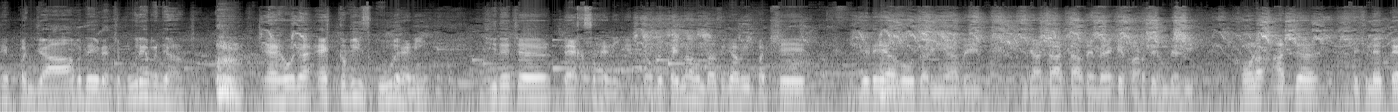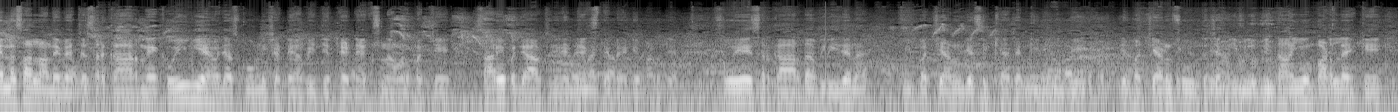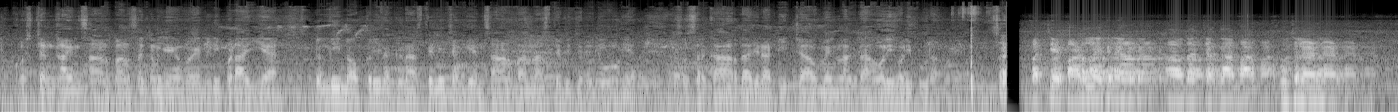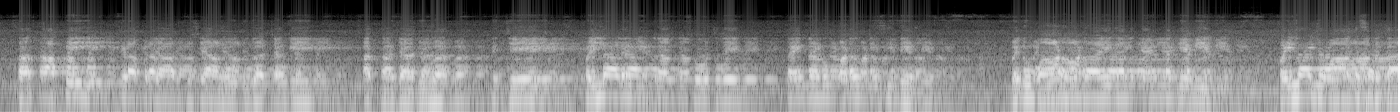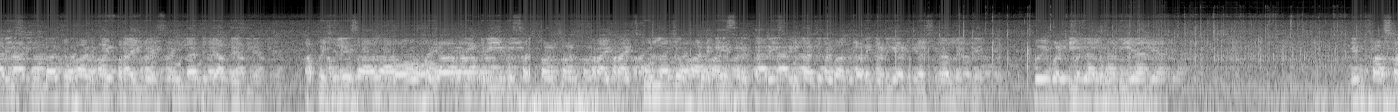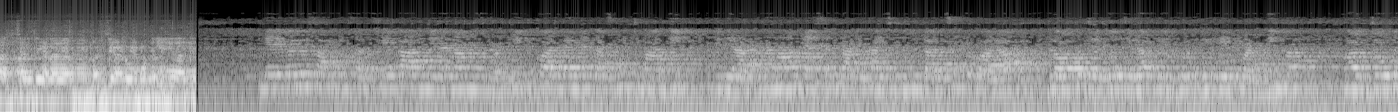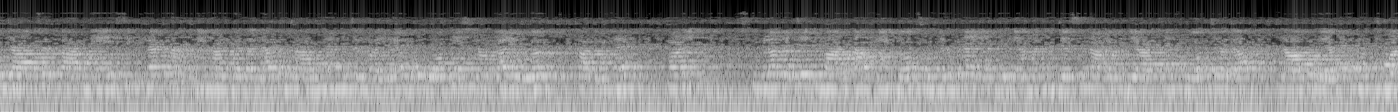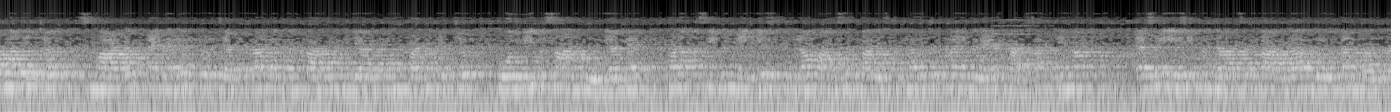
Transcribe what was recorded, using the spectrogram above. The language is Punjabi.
ਕਿ ਪੰਜਾਬ ਦੇ ਵਿੱਚ, ਪੂਰੇ ਪੰਜਾਬ 'ਚ ਇਹੋ ਜਿਹਾ ਇੱਕ ਵੀ ਸਕੂਲ ਹੈ ਨਹੀਂ ਜਿਹਦੇ 'ਚ ਡੈਕਸ ਹੈ ਨਹੀਂ। ਕਿਉਂਕਿ ਪਹਿਲਾਂ ਹੁੰਦਾ ਸੀਗਾ ਵੀ ਬੱਚੇ ਜਿਹੜੇ ਆ ਉਹ ਦਰੀਆਂ ਤੇ ਜਾਂ ਟਾਟਾਂ ਤੇ ਬਹਿ ਕੇ ਪੜ੍ਹਦੇ ਹੁੰਦੇ ਸੀ। ਹੁਣ ਅੱਜ ਪਿਛਲੇ 3 ਸਾਲਾਂ ਦੇ ਵਿੱਚ ਸਰਕਾਰ ਨੇ ਕੋਈ ਵੀ ਇਹੋ ਜਿਹਾ ਸਕੂਲ ਨਹੀਂ ਛੱਡਿਆ ਵੀ ਜਿੱਥੇ ਡੈਕਸ ਨਾ ਹੋਣ, ਬੱਚੇ ਸਾਰੇ ਪੰਜਾਬ 'ਚ ਜਿਹੜੇ ਡੈਕਸ ਤੇ ਬਹਿ ਕੇ ਪੜ੍ਹਦੇ ਆ। ਸੋ ਇਹ ਸਰਕਾਰ ਦਾ ਵਿਜ਼ਨ ਹੈ ਵੀ ਬੱਚਿਆਂ ਨੂੰ ਜੇ ਸਿੱਖਿਆ ਚੰਗੀ ਮਿਲੂਗੀ ਜੇ ਬੱਚਿਆਂ ਨੂੰ ਸਹੂਲਤ ਚੰਗੀ ਮਿਲੂਗੀ, ਤਾਂ ਹੀ ਉਹ ਪੜ੍ਹ ਲਿਖ ਕੇ ਕੁਝ ਚੰਗਾ ਇਨਸਾਨ ਬਣ ਸਕਣਗੇ, ਕਿਉਂਕਿ ਜਿਹੜੀ ਪੜ੍ਹਾਈ ਹੈ, ਇਕੱਲੀ ਨੌਕਰੀ ਲੱਗਣ ਵਾਸਤੇ ਨਹੀਂ, ਚੰਗੇ ਇਨਸਾਨ ਬਣਨ ਵਾਸਤੇ ਵੀ ਜ਼ਰੂਰੀ ਹੁੰਦੀ ਹੈ। ਸੋ ਸਰਕਾਰ ਦਾ ਜਿਹੜਾ ਟੀਚਾ, ਉਹ ਮੈਨੂੰ ਲੱਗਦਾ ਹੌਲੀ ਹੌਲੀ ਪੂਰਾ ਹੋ ਰਿਹਾ ਬੱਚੇ ਪੜ੍ਹ ਲਿਖ ਜਾਣ ਆਪਦਾ ਚੰਗਾ ਮਨ ਪੁੱਛ ਲੈਣ। ਤਾਂ ਆਪੇ ਹੀ ਜਿਹੜਾ ਪੰਜਾਬ ਖੁਸ਼ਹਾਲ ਹੋ ਜਾਊਗਾ, ਚੰਗੇ ਹੱਥਾਂ 'ਚ ਆ ਜਾਊਗਾ। ਤੇ ਜੇ ਪਹਿਲਾਂ ਵਾਲੇ ਲੀਡਰਾਂ ਨੂੰ ਸੋਚਦੇ ਤਾਂ ਇਹਨਾਂ ਨੂੰ ਪੜ੍ਹਨ ਨਹੀਂ ਸੀ ਦੇਣਾ। ਮੈਨੂੰ ਮਾਣ ਹੁੰਦਾ ਇਹ ਗੱਲ ਕਹਿਣ ਲੱਗੇ ਵੀ ਪਹਿਲਾਂ ਜਵਾਕ ਸਰਕਾਰੀ ਸਕੂਲਾਂ 'ਚੋਂ ਹਟ ਕੇ ਪ੍ਰਾਈਵੇਟ ਸਕੂਲਾਂ 'ਚ ਜਾਂਦੇ ਸੀ। ਆ ਪਿਛਲੇ ਸਾਲ 9000 ਦੇ ਕਰੀਬ ਸਰਕਾਰੀ ਪ੍ਰਾਈਵੇਟ ਸਕੂਲਾਂ 'ਚੋਂ ਹਟ ਕੇ ਸਰਕਾਰੀ ਸਕੂਲਾਂ 'ਚ ਜਵਾਕਾਂ ਨੇ ਜਿਹੜੀਆਂ ਐਡਮਿਸ਼ਨਾਂ ਲਈਆਂ। ਕੋਈ ਵੱਡੀ ਗੱਲ ਹੁੰਦੀ ਹੈ ਇਨਫਰਾਸਟ੍ਰਕਚਰ ਦੇਣਾ, ਬੱਚਿਆਂ ਨੂੰ ਮੁੱਢਲੀਆਂ ਮੇਰੇ ਵੱਲੋਂ ਸਭ ਨੂੰ ਸਤਿ ਸ਼੍ਰੀ ਅਕਾਲ, ਮੇਰਾ ਨਾਮ ਸੁਮਨਜੀਤ ਕੌਰ ਹੈ। ਮੈਂ 10ਵੀਂ ਜਮਾਤ ਦੀ ਵਿਦਿਆਰਥਣ ਹਾਂ ਮੈਂ ਸਰਕਾਰੀ ਹਾਈ ਸਕੂਲ ਦਲ ਸਿੰਘ ਵਾਲਾ ਬਲਾਕ ਜੈਤੋ ਵਿਖੇ ਪੜ੍ਹਦੀ ਹਾਂ। ਔਰ ਜੋ ਪੰਜਾਬ ਸਰਕਾਰ ਨੇ ਸਿੱਖਿਆ ਕ੍ਰਾਂਤੀ ਨਾਲ ਬਦਲਦਾ ਪੰਜਾਬ ਮੁਹਿੰਮ ਚਲਵਾਈ ਹੈ, ਉਹ ਬਹੁਤ ਹੀ ਸ਼ਲਾਘਾਯੋਗ ਕਦਮ ਹੈ। ਹੁਣ ਸਕੂਲਾਂ ਵਿੱਚ ਇਮਾਰਤਾਂ ਵੀ ਬਹੁਤ ਸੁੰਦਰ ਬਣਾਈਆਂ ਗਈਆਂ ਹਨ, ਜਿਸ ਨਾਲ ਵਿਦਿਆਰਥੀਆਂ ਨੂੰ ਬਹੁਤ ਜ਼ਿਆਦਾ ਲਾਭ ਹੋਇਆ ਹੈ। ਹੁਣ ਵਿੱਚ ਸਮਾਰਟ ਪੈਨਲ ਪ੍ਰੋਜੈਕਟਰਾਂ ਲੱਗਣ ਕਾਰਨ ਵਿਦਿਆਰਥੀਆਂ ਨੂੰ ਪੜ੍ਹਨ ਵਿੱਚ ਹੋਰ ਵੀ ਆਸਾਨ ਹੋ ਗਿਆ ਹੈ। ਹੁਣ ਅਸੀਂ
